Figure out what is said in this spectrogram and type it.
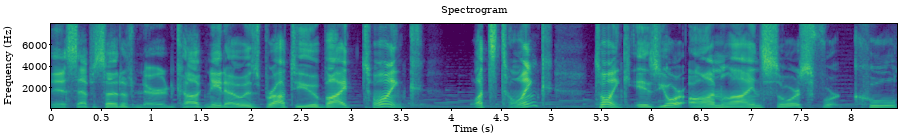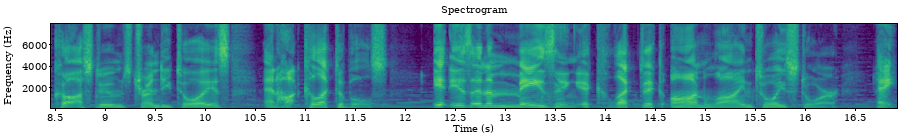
This episode of Nerd Cognito is brought to you by Toynk. What's Toynk? Toynk is your online source for cool costumes, trendy toys, and hot collectibles. It is an amazing, eclectic online toy store. Hey,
